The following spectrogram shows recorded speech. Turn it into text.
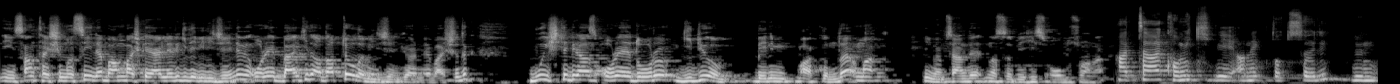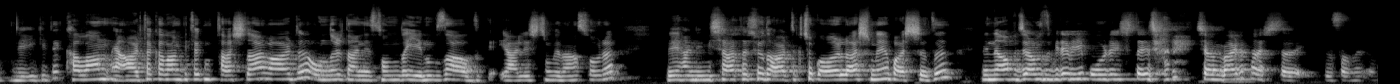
insan taşımasıyla bambaşka yerlere gidebileceğini ve oraya belki de adapte olabileceğini görmeye başladık. Bu işte biraz oraya doğru gidiyor benim aklımda ama Bilmiyorum sende nasıl bir his oldu sonra? Hatta komik bir anekdot söyleyeyim dünle ilgili. Kalan, yani arta kalan bir takım taşlar vardı. Onları da hani sonunda yanımıza aldık yerleştirmeden sonra. Ve hani Michel taşı da artık çok ağırlaşmaya başladı. Ve ne yapacağımızı bilemeyip orada işte çemberli taştaydı sanırım.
